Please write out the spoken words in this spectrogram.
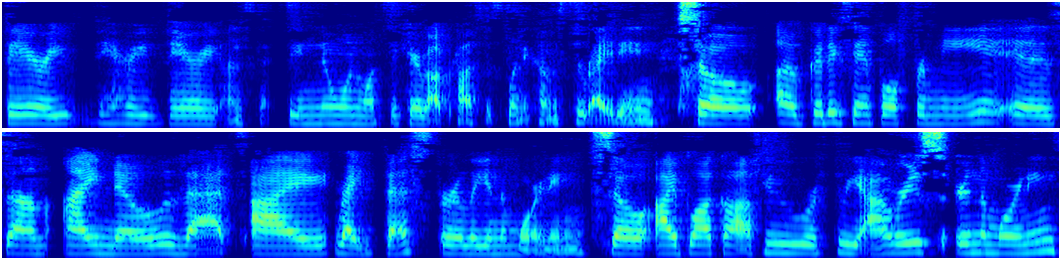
very, very, very unsexy. No one wants to hear about process when it comes to writing. So a good example for me is um, I know that I write best early in the morning. So I block off two or three hours in the morning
